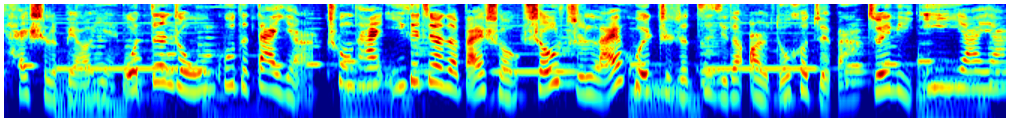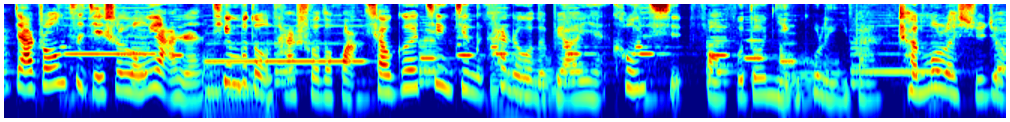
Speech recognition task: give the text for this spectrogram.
开始了表演。我瞪着无辜的大眼儿，冲他一个劲儿的摆手，手指来回指着自己的耳朵和嘴巴，嘴里咿咿呀呀，假装自己是聋哑人，听不懂他说的话。小哥静静的看着我的表演，空气仿佛都凝固了一般，沉默了许久，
